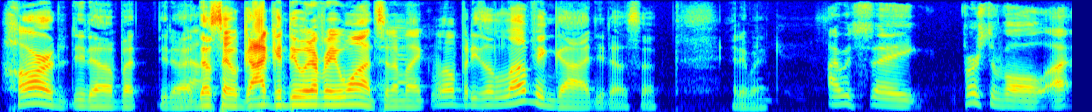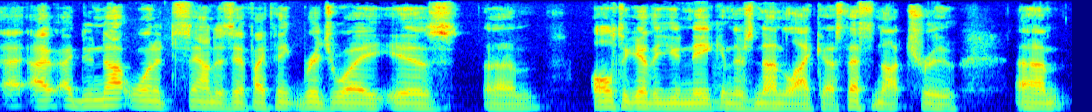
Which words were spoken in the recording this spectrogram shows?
hard, you know, but, you know, yeah. they'll say, well, God can do whatever he wants. And I'm like, well, but he's a loving God, you know, so anyway. I would say, first of all, I, I, I do not want it to sound as if I think Bridgeway is, um, altogether unique and there's none like us. That's not true. Um,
